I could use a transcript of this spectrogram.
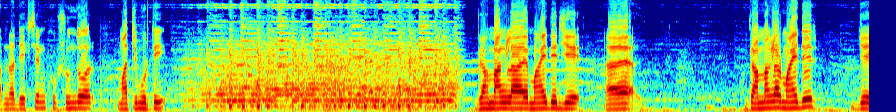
আপনারা দেখছেন খুব সুন্দর মাতৃমূর্তি। গ্রাম বাংলায় মায়েদের যে গ্রাম বাংলার মায়েদের যে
